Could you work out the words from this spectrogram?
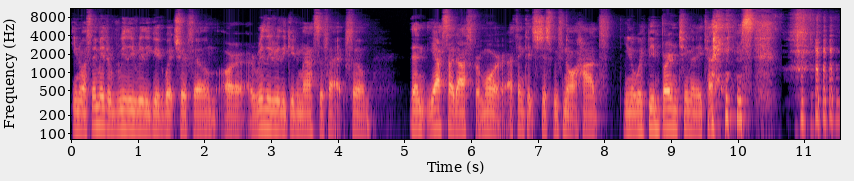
you know if they made a really really good witcher film or a really really good mass effect film then yes i'd ask for more. I think it's just we've not had you know we've been burned too many times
